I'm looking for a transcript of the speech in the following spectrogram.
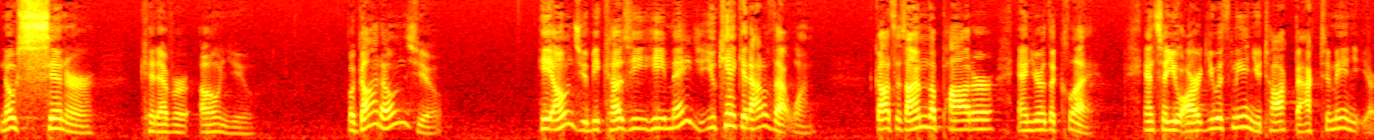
No sinner could ever own you. But God owns you. He owns you because he, he made you. You can't get out of that one. God says, I'm the potter and you're the clay. And so you argue with me and you talk back to me, and you,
